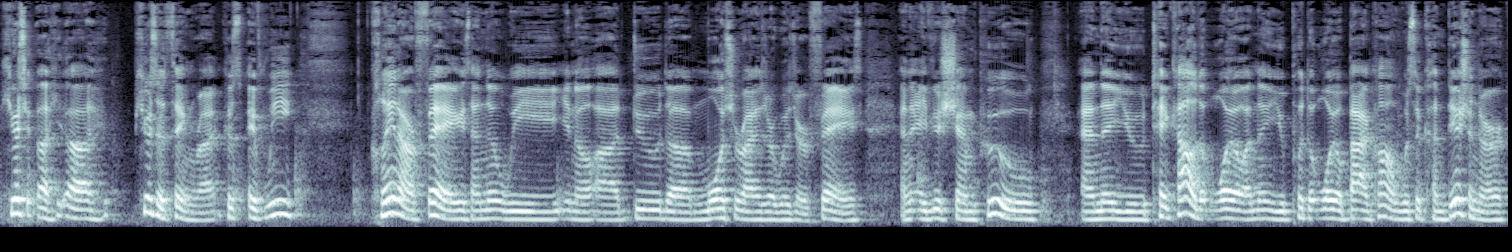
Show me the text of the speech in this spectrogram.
here's uh, uh, here's the thing, right? Because if we clean our face and then we you know uh, do the moisturizer with your face, and if you shampoo and then you take out the oil and then you put the oil back on with the conditioner,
